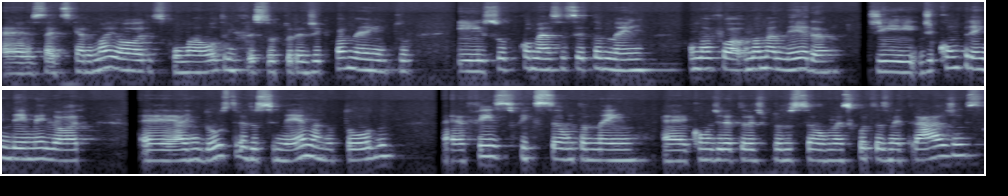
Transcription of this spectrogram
É, que eram maiores, com uma outra infraestrutura de equipamento, e isso começa a ser também uma, uma maneira de, de compreender melhor é, a indústria do cinema no todo. É, fiz ficção também é, como diretora de produção, mas curtas-metragens,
